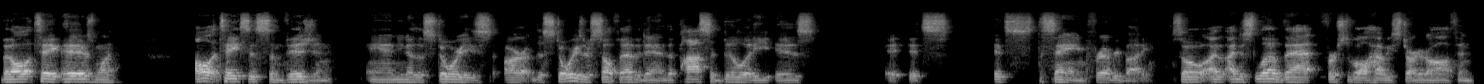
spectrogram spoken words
But all it takes, hey, there's one. All it takes is some vision, and you know the stories are the stories are self-evident. The possibility is, it, it's it's the same for everybody. So I, I just love that. First of all, how he started off, and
